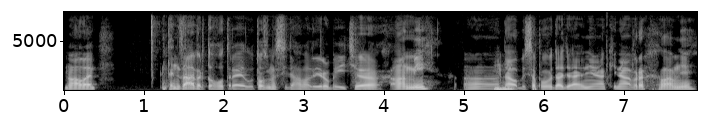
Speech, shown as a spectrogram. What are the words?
No ale ten záver toho trailu, to sme si dávali robiť eh, chalanmi, mm-hmm. dal by sa povedať aj nejaký návrh hlavne.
